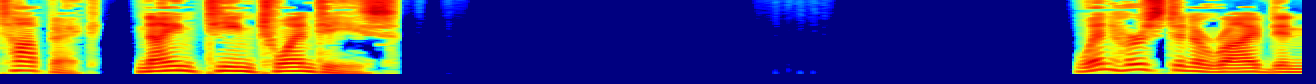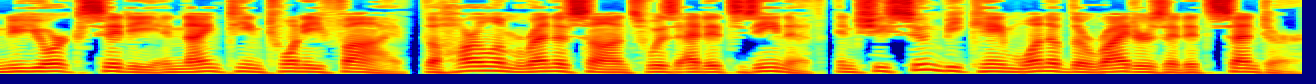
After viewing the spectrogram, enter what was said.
Topic. 1920s When Hurston arrived in New York City in 1925, the Harlem Renaissance was at its zenith, and she soon became one of the writers at its center.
